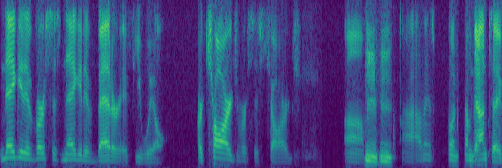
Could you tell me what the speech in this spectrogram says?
negative versus negative better, if you will, or charge versus charge. Um, hmm I think it's going to come down to.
